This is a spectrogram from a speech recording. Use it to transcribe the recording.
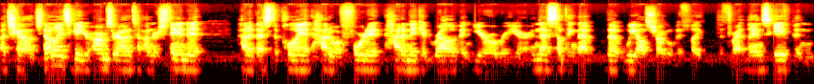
a challenge. Not only to get your arms around, to understand it, how to best deploy it, how to afford it, how to make it relevant year over year, and that's something that that we all struggle with, like the threat landscape and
